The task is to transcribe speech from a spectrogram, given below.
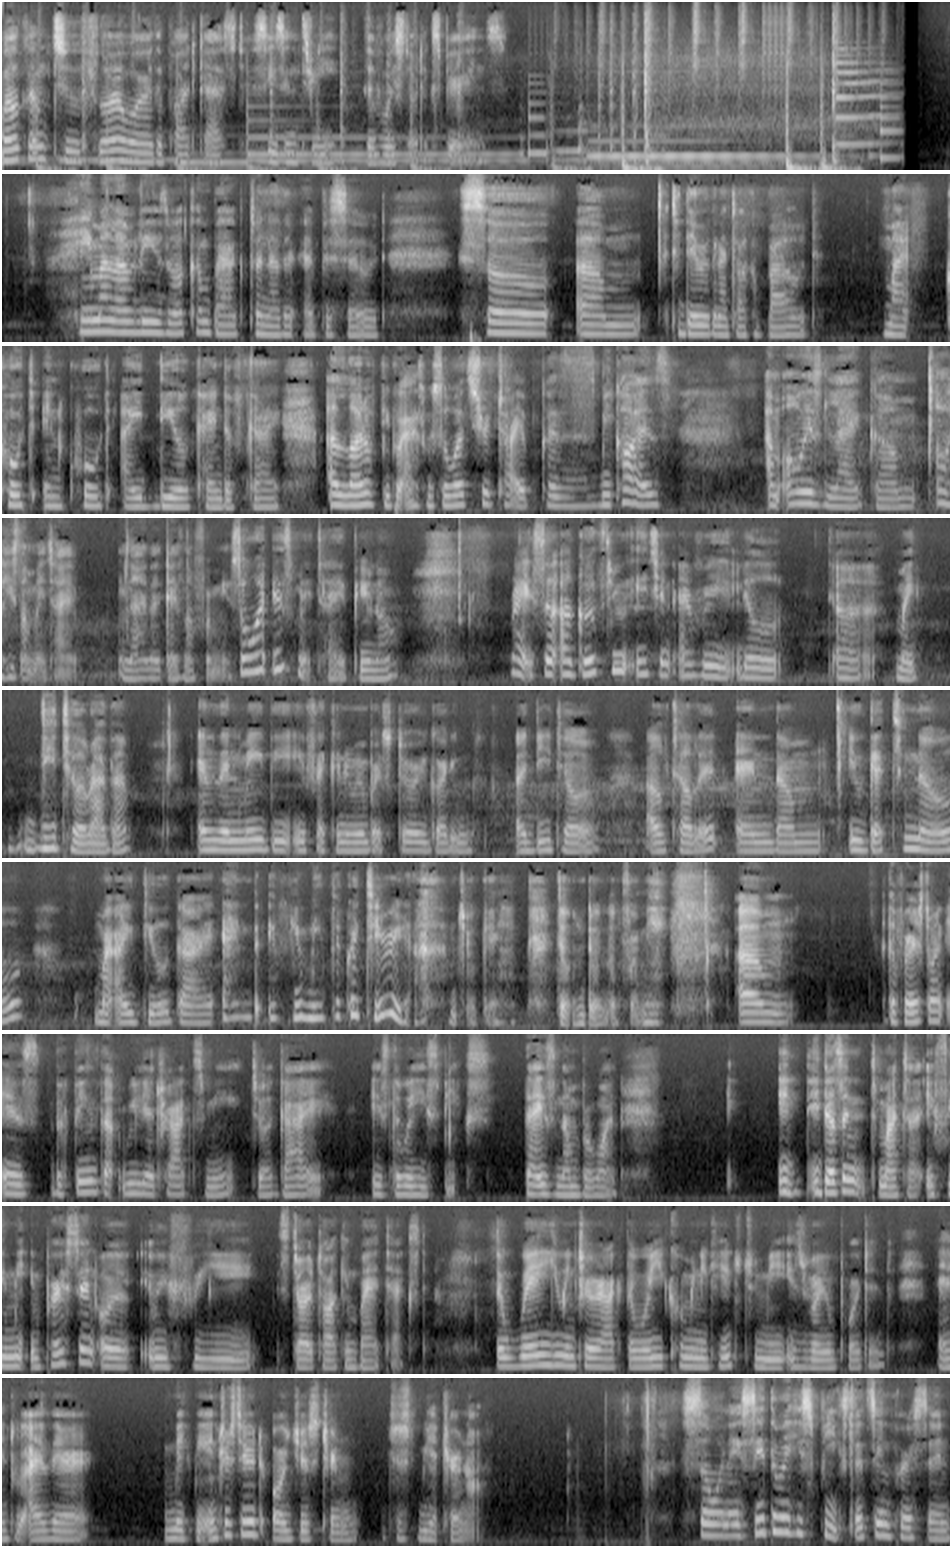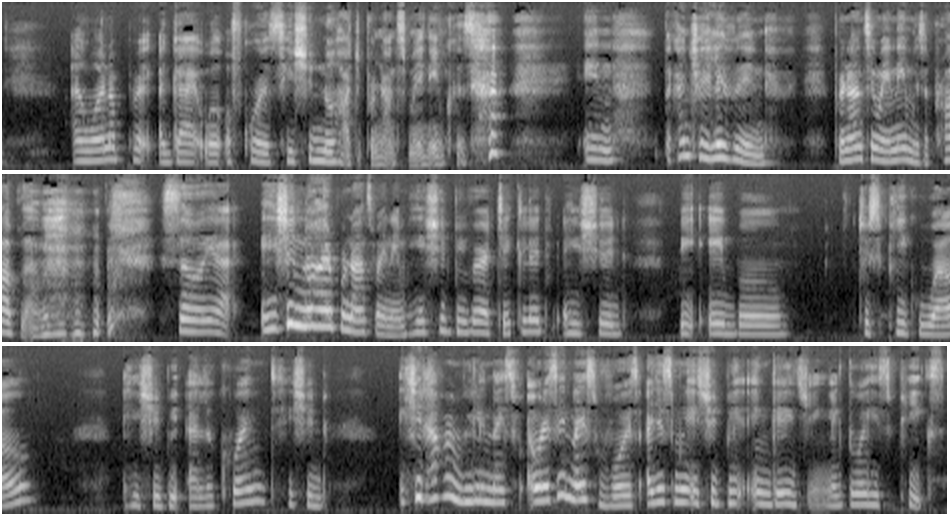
Welcome to Flora War, the podcast, season three, the voice note experience. Hey, my lovelies, welcome back to another episode. So, um, today we're gonna talk about my quote unquote ideal kind of guy. A lot of people ask me, so what's your type? Because because I'm always like, um, oh, he's not my type. Nah, that guy's not for me. So what is my type? You know, right? So I'll go through each and every little, uh, my detail rather, and then maybe if I can remember a story regarding a detail, I'll tell it, and um, you'll get to know my ideal guy and if you meet the criteria i'm joking don't don't look for me um the first one is the thing that really attracts me to a guy is the way he speaks. That is number one. It it doesn't matter if we meet in person or if we start talking via text. The way you interact the way you communicate to me is very important and it will either make me interested or just turn just be a turn off. So when I see the way he speaks, let's say in person, I want a, per- a guy. Well, of course, he should know how to pronounce my name because in the country I live in, pronouncing my name is a problem. so yeah, he should know how to pronounce my name. He should be very articulate. He should be able to speak well he should be eloquent he should he should have a really nice when i say nice voice i just mean it should be engaging like the way he speaks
